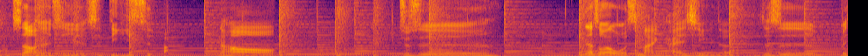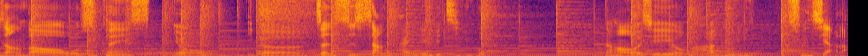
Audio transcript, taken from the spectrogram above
老师好像也是也是第一次吧，然后就是那时候我是蛮开心的，就是没想到我是可以有一个正式上台的一个机会，然后而且也有把它录音存下来，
